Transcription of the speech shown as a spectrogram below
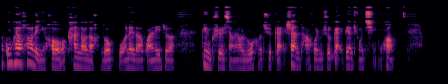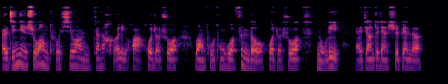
那公开化了以后，我看到的很多国内的管理者，并不是想要如何去改善它，或者是改变这种情况。而仅仅是妄图希望将它合理化，或者说妄图通过奋斗或者说努力来将这件事变得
